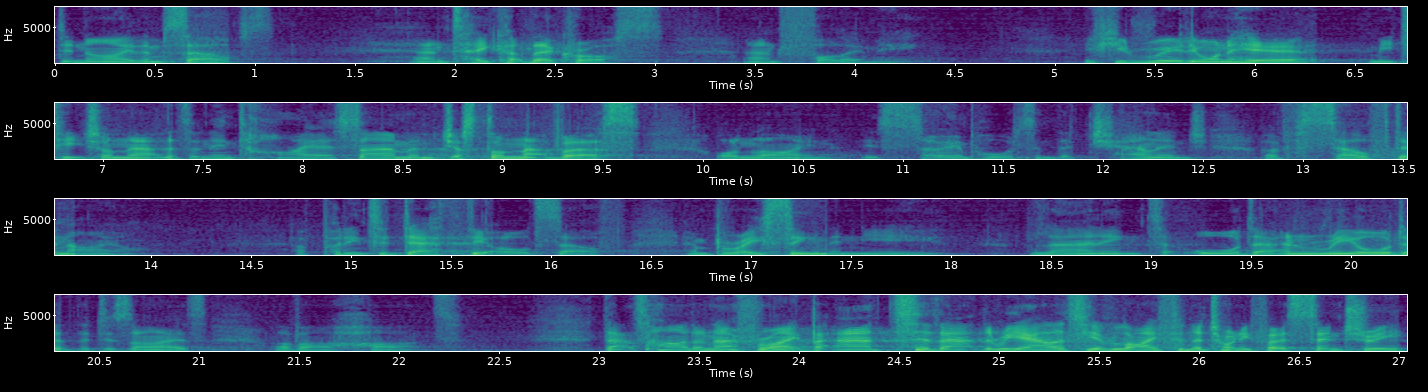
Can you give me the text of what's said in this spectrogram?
deny themselves and take up their cross and follow me. If you really want to hear me teach on that, there's an entire sermon just on that verse online. It's so important the challenge of self denial, of putting to death the old self, embracing the new, learning to order and reorder the desires of our heart. That's hard enough, right? But add to that the reality of life in the 21st century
